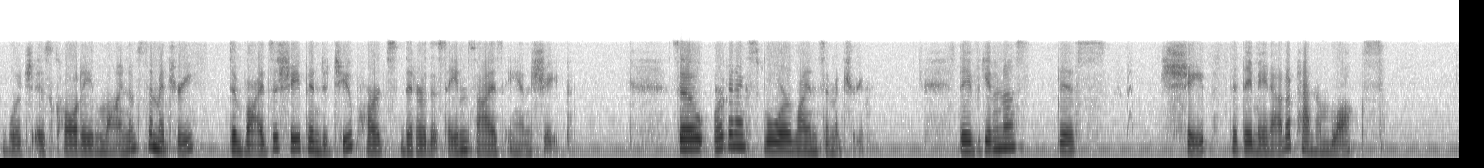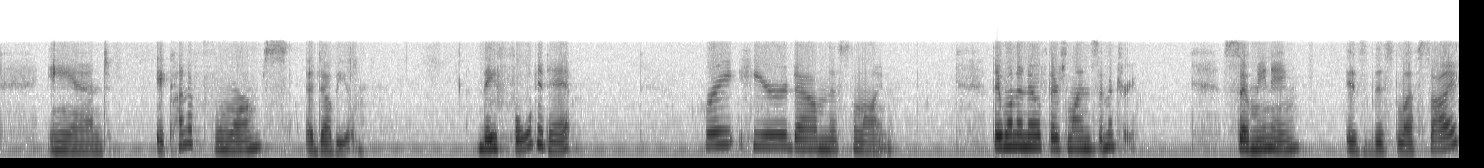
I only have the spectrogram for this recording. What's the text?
which is called a line of symmetry, divides a shape into two parts that are the same size and shape. So we're going to explore line symmetry. They've given us this shape that they made out of pattern blocks, and it kind of forms a W. They folded it right here down this line. They want to know if there's line symmetry. So meaning, is this left side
